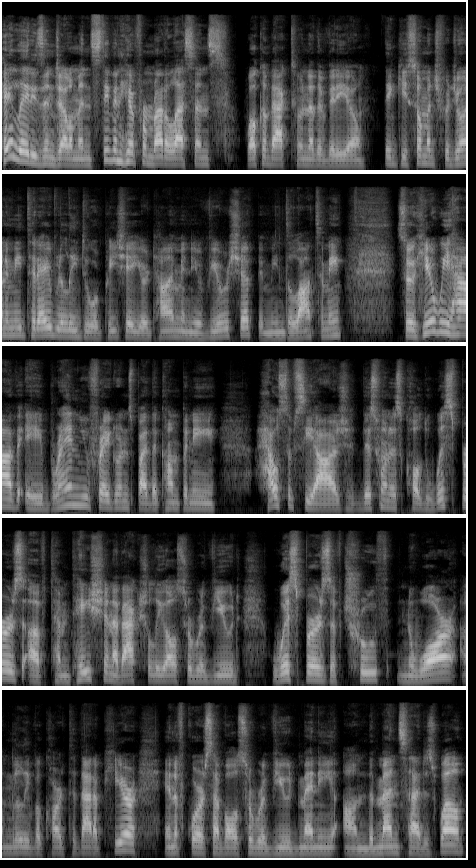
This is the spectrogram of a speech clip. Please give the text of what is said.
Hey ladies and gentlemen, Stephen here from Redolessence. Welcome back to another video. Thank you so much for joining me today. Really do appreciate your time and your viewership. It means a lot to me. So here we have a brand new fragrance by the company House of Sillage. This one is called Whispers of Temptation. I've actually also reviewed Whispers of Truth Noir. I'm going to leave a card to that up here. And of course, I've also reviewed many on the men's side as well.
